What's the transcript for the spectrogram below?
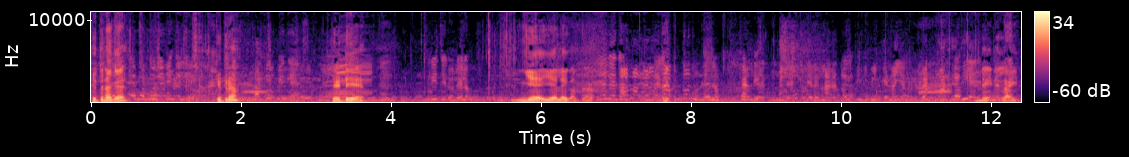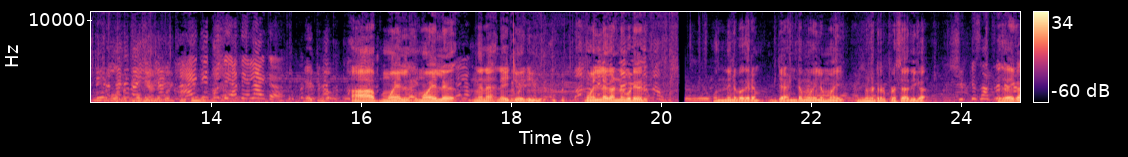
കിത്തനൊക്കെ कितना थर्टी है ये ये लेगा नहीं नहीं लाइट नहीं लाइट ഉണ്ടോ ആ മുയൽ മുയൽ ഇങ്ങനെ ലൈറ്റ് വരും മുയലിന്റെ കണ്ണും കൂടി വരും ഒന്നിന് പകരം രണ്ട് മുയലുമായി ഡോക്ടർ പ്രസാദിക. പ്രസാദിക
